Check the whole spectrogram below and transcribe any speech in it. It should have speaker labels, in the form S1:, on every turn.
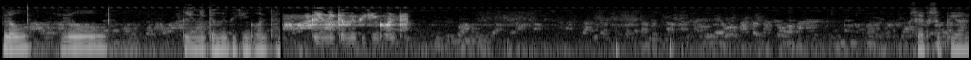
S1: Hello, hello. Clinic ini kami bikin konten. Clinic ini kami bikin konten. Saya kesepian.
